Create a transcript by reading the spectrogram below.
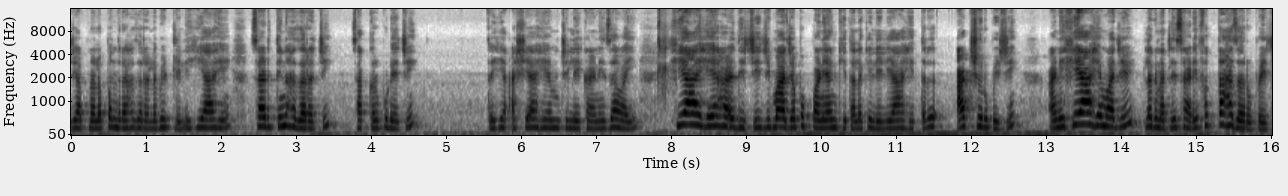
जी आपणाला पंधरा हजाराला भेटलेली. ही आहे साडेतीन हजाराची साखरपुड्याची. तर ही अशी आहे आमची लेक आणि जावाई. ही आहे हळदीची जी माझ्या पप्पाने अंकिताला केलेली आहे तर आठशे रुपयेची. आणि हे आहे माझी लग्नातली साडी फक्त हजार रुपयाची.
